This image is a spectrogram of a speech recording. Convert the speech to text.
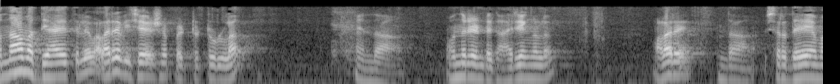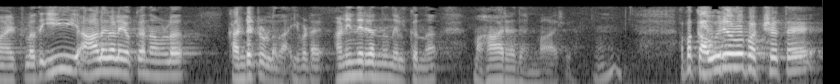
ഒന്നാം അധ്യായത്തിൽ വളരെ വിശേഷപ്പെട്ടിട്ടുള്ള എന്താ ഒന്ന് രണ്ട് കാര്യങ്ങൾ വളരെ എന്താ ശ്രദ്ധേയമായിട്ടുള്ളത്. ഈ ആളുകളെയൊക്കെ നമ്മൾ കണ്ടിട്ടുള്ളതാ ഇവിടെ അണിനിരന്ന് നിൽക്കുന്ന മഹാരഥന്മാർ അപ്പൊ കൗരവപക്ഷത്തെ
